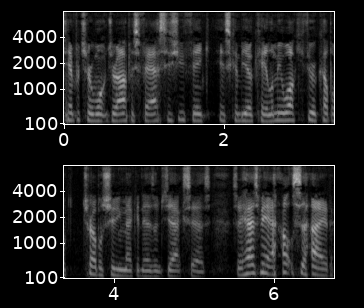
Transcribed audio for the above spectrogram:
temperature won't drop as fast as you think. It's going to be okay. Let me walk you through a couple troubleshooting mechanisms, Jack says. So he has me outside,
